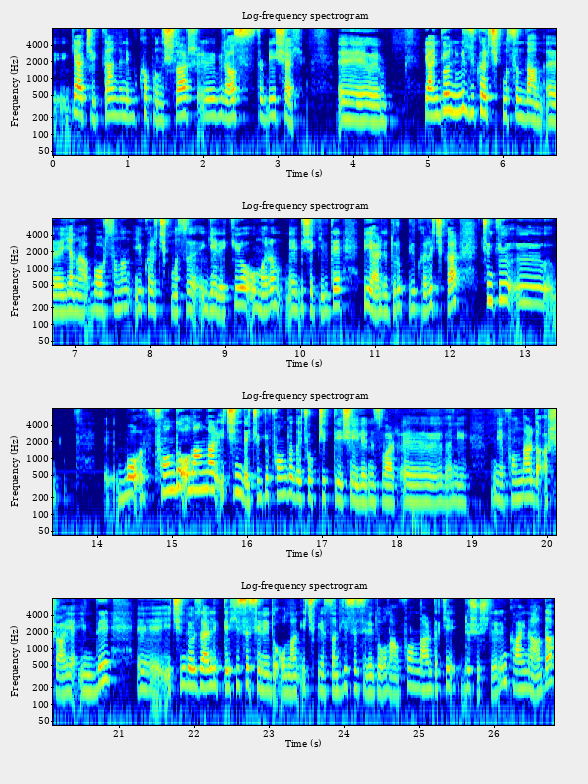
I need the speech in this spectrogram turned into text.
e, gerçekten hani bu kapanışlar e, biraz tabii şey e, yani gönlümüz yukarı çıkmasından e, yana borsanın yukarı çıkması gerekiyor. Umarım e, bir şekilde bir yerde durup yukarı çıkar. Çünkü e, bu fonda olanlar için de çünkü fonda da çok ciddi şeyleriniz var. Ee, hani fonlar da aşağıya indi. Ee, içinde özellikle hisse senedi olan, iç piyasanın hisse senedi olan fonlardaki düşüşlerin kaynağı da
